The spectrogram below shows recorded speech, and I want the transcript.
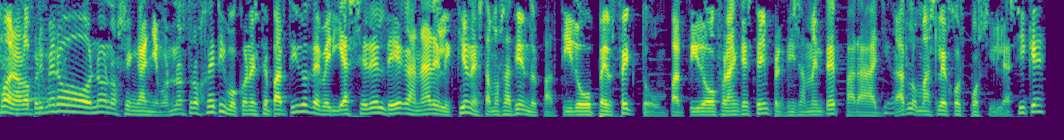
Bueno, lo primero, no nos engañemos. Nuestro objetivo con este partido debería ser el de ganar elecciones. Estamos haciendo el partido perfecto, un partido Frankenstein, precisamente para llegar lo más lejos posible. Así que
